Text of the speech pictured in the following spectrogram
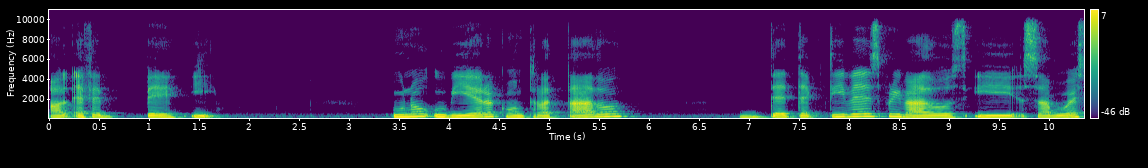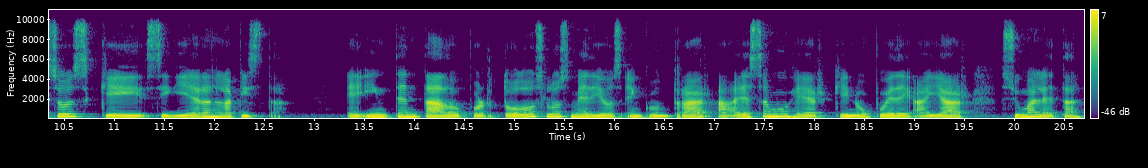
al FBI. Uno hubiera contratado detectives privados y sabuesos que siguieran la pista. He intentado por todos los medios encontrar a esa mujer que no puede hallar su maleta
